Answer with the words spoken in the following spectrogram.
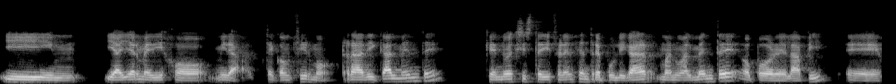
y, ayer me dijo, mira, te confirmo radicalmente que no existe diferencia entre publicar manualmente o por el API. Eh,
